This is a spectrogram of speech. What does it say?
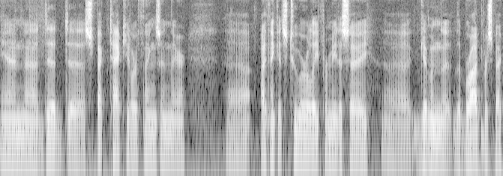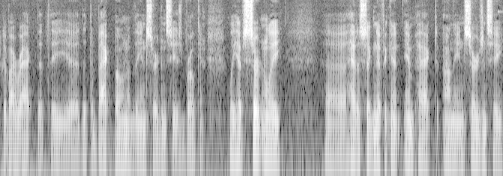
and uh, did uh, spectacular things in there. Uh, I think it's too early for me to say, uh, given the, the broad perspective of Iraq, that the uh, that the backbone of the insurgency is broken. We have certainly had a significant impact on the insurgency,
